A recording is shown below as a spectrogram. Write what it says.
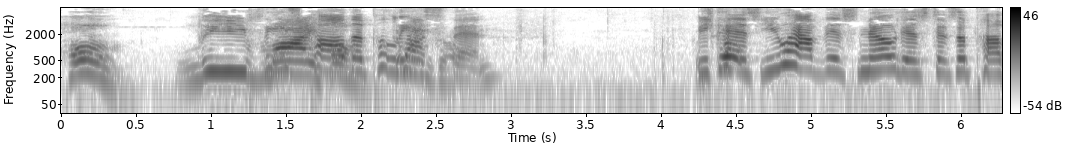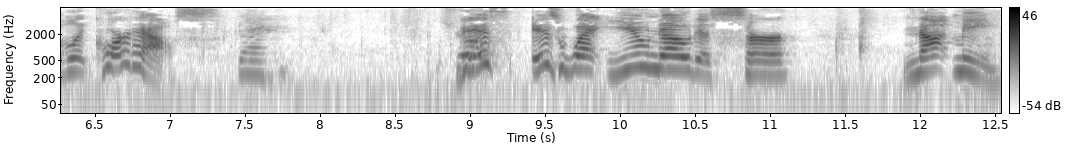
home. Leave please my call home. the Come on, police girl. then. Let's go. Because you have this noticed as a public courthouse. Thank you. This is what you noticed, sir. Not me.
